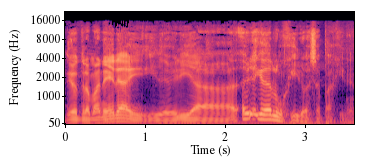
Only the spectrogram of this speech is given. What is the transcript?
de, otra manera y, debería, debería que darle un giro a esa página.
